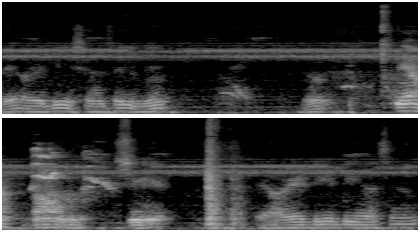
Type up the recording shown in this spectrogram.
they already did Sean Taylor, man. Yup, Yeah. Um shit. They already did Deion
